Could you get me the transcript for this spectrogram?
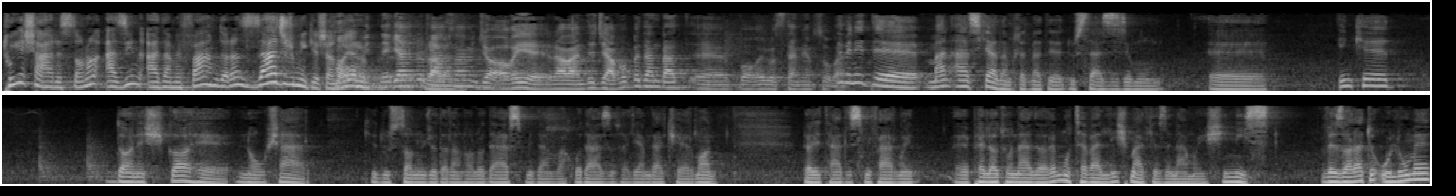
توی شهرستان ها از این عدم فهم دارن زجر می‌کشن. خب نگه رو اینجا آقای رونده جواب بدن بعد با آقای رستمی هم صحبت ببینید من عرض کردم خدمت دوست عزیزمون اینکه دانشگاه نوشهر که دوستان اونجا دارن حالا درس میدن و خود حضرت علی هم در کرمان داری تدریس میفرمایید. پلاتو نداره متولیش مرکز نمایشی نیست. وزارت علوم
